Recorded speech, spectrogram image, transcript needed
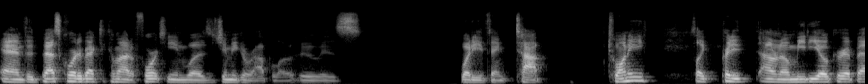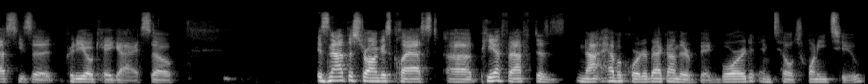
And the best quarterback to come out of 14 was Jimmy Garoppolo, who is, what do you think, top 20, it's like pretty, I don't know, mediocre at best. He's a pretty okay guy. So it's not the strongest class. Uh, PFF does not have a quarterback on their big board until 22,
